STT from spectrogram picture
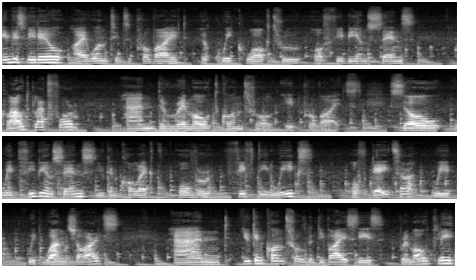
In this video I wanted to provide a quick walkthrough of Fibion SENS cloud platform and the remote control it provides. So with Fibion SENS you can collect over 15 weeks of data with, with one charge and you can control the devices remotely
